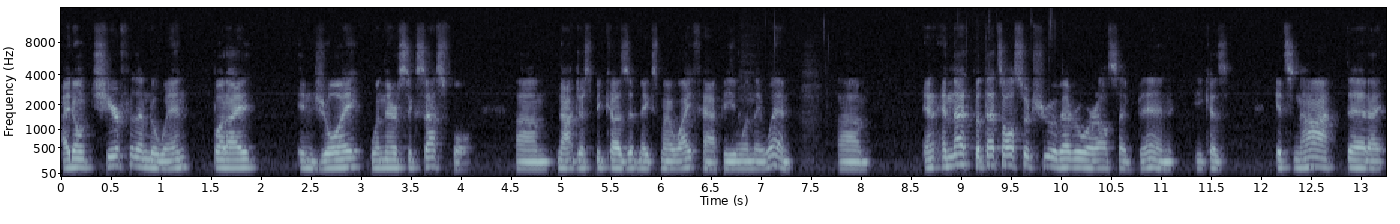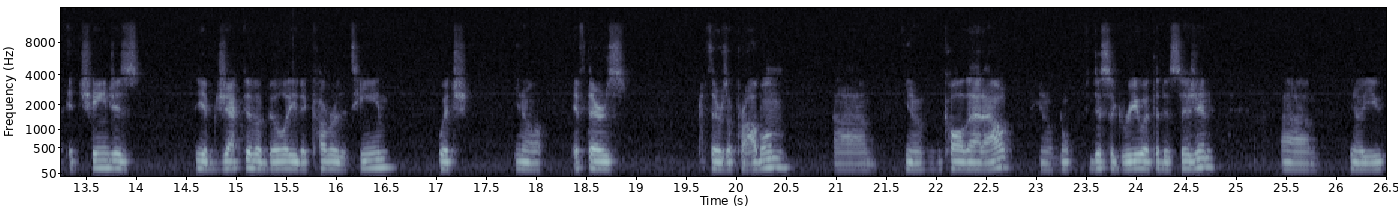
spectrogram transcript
I don't cheer for them to win, but I enjoy when they're successful. Um, not just because it makes my wife happy when they win. Um, and, and that, but that's also true of everywhere else I've been because it's not that I, it changes the objective ability to cover the team, which, you know, if there's if there's a problem, um, you know, call that out. You know, don't disagree with the decision. Um, you know, you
